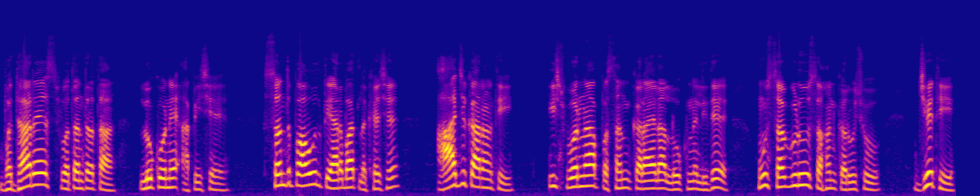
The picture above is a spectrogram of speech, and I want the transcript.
વધારે સ્વતંત્રતા લોકોને આપી છે. સંત પાઉલ ત્યારબાદ લખે છે, આ જ કારણથી ઈશ્વરના પસંદ કરાયેલા લોકને લીધે હું સઘળું સહન કરું છું. જેથી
